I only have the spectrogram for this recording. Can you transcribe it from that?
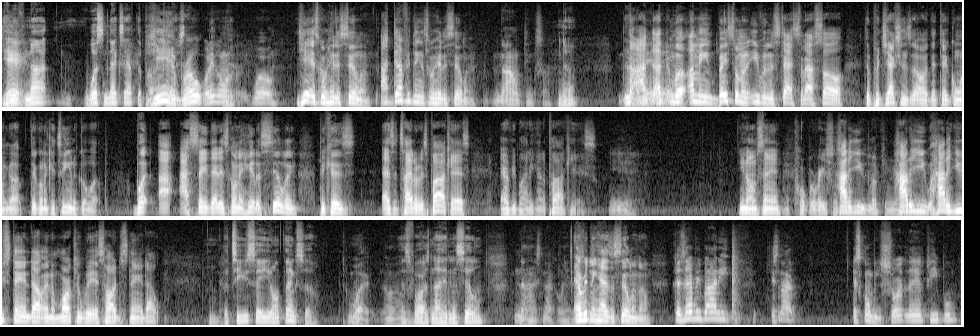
And Yeah. if not, what's next after podcasting? Yeah, bro. What are they going? Well, Yeah, it's gonna hit a ceiling. I definitely think it's gonna hit a ceiling. no, I don't think so. No. No, I, I, well, I mean, based on even the stats that I saw, the projections are that they're going up. They're going to continue to go up. But I, I say that it's going to hit a ceiling because, as the title of this podcast, everybody got a podcast. yeah. You know what I'm saying? Corporations. How do you looking? how do you how do you stand out in a market where it's hard to stand out? But T, you say you don't think so, what? Um, as far as not hitting the ceiling? nah, it's not going. to Everything has a ceiling though. because everybody, it's not. It's gonna be short-lived people.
